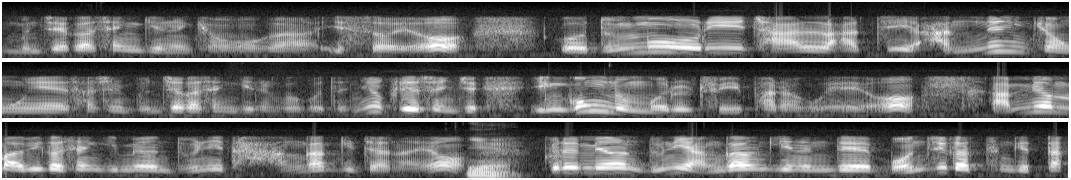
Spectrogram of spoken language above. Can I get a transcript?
문제가 생기는 경우가 있어요. 그 눈물이 잘 나지 않는 경우에 사실 문제가 생기는 거거든요. 그래서 이제 인공 눈물을 주입하라고 해요. 안면 마비가 생기면 눈이 다 안 감기잖아요. 예. 그러면 눈이 안 감기는데 먼지 같은 게 딱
